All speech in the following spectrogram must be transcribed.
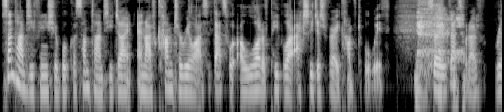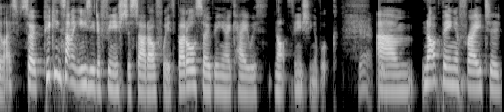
sometimes you finish a book or sometimes you don't. And I've come to realize that that's what a lot of people are actually just very comfortable with. So that's what I've realized. So picking something easy to finish to start off with, but also being okay with not finishing a book. Yeah, Um, not being afraid to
